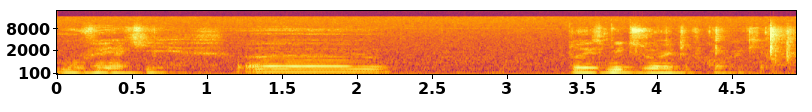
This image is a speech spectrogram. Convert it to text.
Vamos ver aqui. Uh, 2018, vou colocar aqui.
